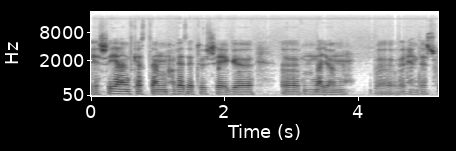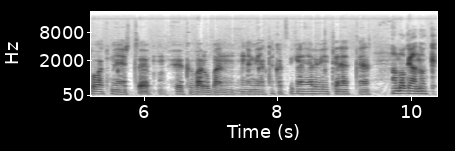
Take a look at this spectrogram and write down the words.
és jelentkeztem. A vezetőség eh, nagyon rendes volt, mert ők valóban nem éltek a cigány előítélettel. A magának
